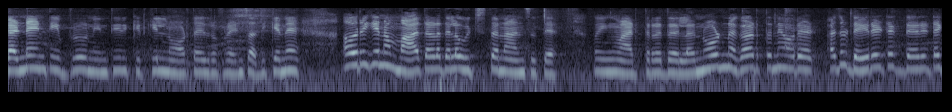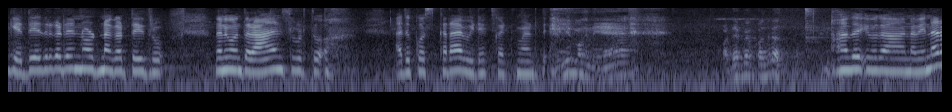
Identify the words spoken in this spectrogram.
ಗಂಡ, ಹೆಂಡತಿ ಇಬ್ಬರು ನಿಂತಿದ್ದು ಕಿಟಕಿಲಿ ನೋಡ್ತಾಯಿದ್ರು ಫ್ರೆಂಡ್ಸ್ ಅದಕ್ಕೇ ಅವರಿಗೆ ನಾವು ಮಾತಾಡೋದೆಲ್ಲ ಉಚಿತನ ಅನಿಸುತ್ತೆ. ಹಿಂಗೆ ಮಾಡ್ತಿರೋದೆಲ್ಲ ನೋಡಿ ನಗಾಡ್ತಾನೆ ಅವರೇ. ಅದು ಡೈರೆಕ್ಟಾಗಿ ಡೈರೆಕ್ಟಾಗಿ ಎದೆ ಎದುರುಗಡೆ ನೋಡಿ ನಗಾಡ್ತಾಯಿದ್ರು ನನಗೊಂಥರ ಅನಿಸ್ಬಿಡ್ತು. ಅದಕ್ಕೋಸ್ಕರ ವಿಡಿಯೋ ಕಟ್ ಮಾಡಿದೆ. ಅದೇ ಬೇಕು ಅಂದ್ರೆ ಅದು. ಇವಾಗ ನಾವೇನಾರ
